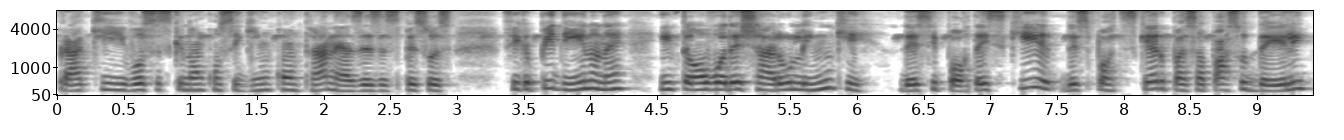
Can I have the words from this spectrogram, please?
para que vocês que não conseguirem encontrar, né? Às vezes as pessoas ficam pedindo, né? Então eu vou deixar o link desse porta esqui, desse porta isqueiro, passo a passo dele,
